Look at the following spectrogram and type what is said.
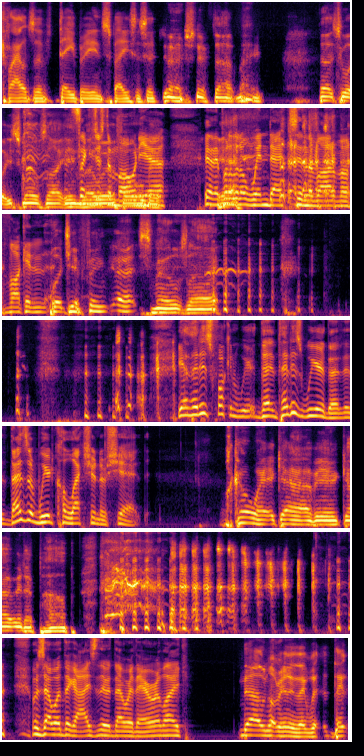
clouds of debris in space and said, "Yeah, sniff that, mate. That's what it smells like." It's like just ammonia. orbit. Yeah, they put a little Windex in the bottom of fucking. What do you think that smells like? Yeah, that is fucking weird. That that is weird. That that is a weird collection of shit. I can't wait to get out of here and go to the pub. Was that what the guys that that were there were like? No, not really. They were they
